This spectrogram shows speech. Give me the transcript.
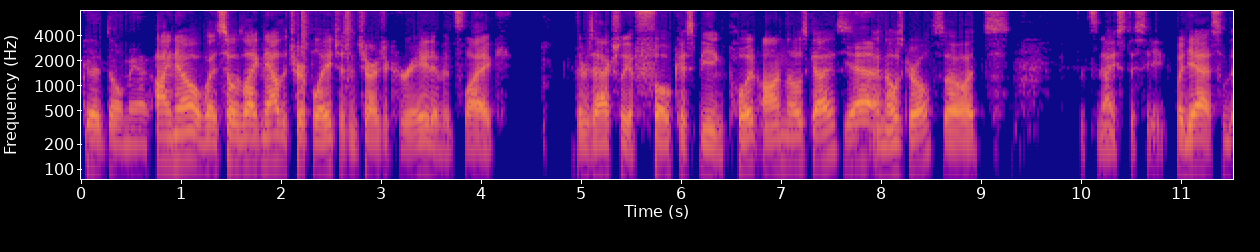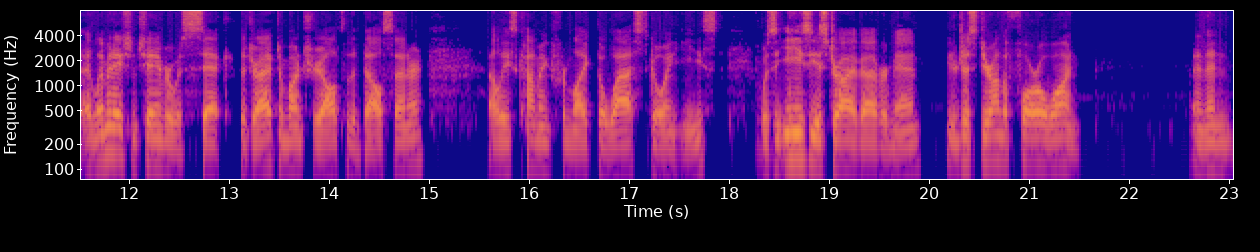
good, though, man. I know, but so like now the Triple H is in charge of creative. It's like there's actually a focus being put on those guys, Yeah. and those girls. So it's it's nice to see. But yeah, so the Elimination Chamber was sick. The drive to Montreal to the Bell Center, at least coming from like the west going east, was the easiest drive ever. Man, you're just you're on the 401, and then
